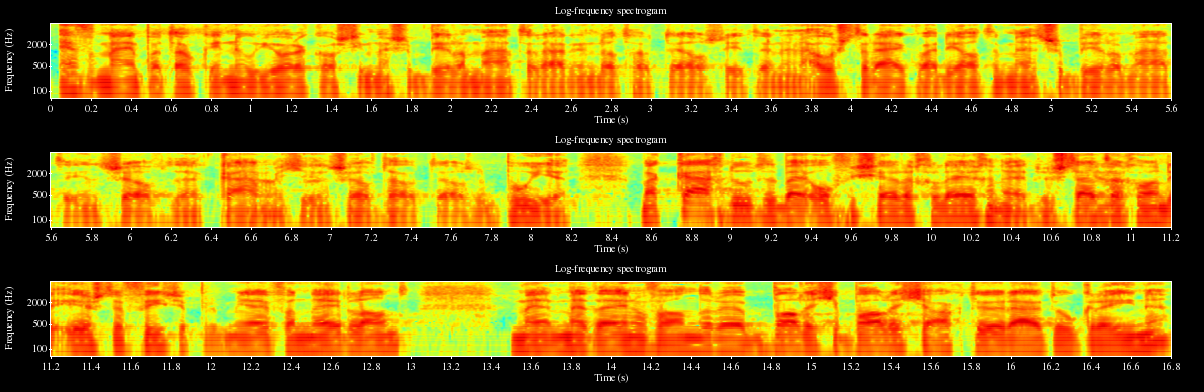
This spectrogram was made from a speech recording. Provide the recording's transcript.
En voor mijn part ook in New York als hij met zijn billenmaten daar in dat hotel zit. En in Oostenrijk waar hij altijd met zijn billenmaten in hetzelfde kamertje, in hetzelfde hotel zit. Boeien. Maar Kaag doet het bij officiële gelegenheden. Dus staat Ja. daar gewoon de eerste vicepremier van Nederland. Met, met een of andere balletje balletje acteur uit Oekraïne.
